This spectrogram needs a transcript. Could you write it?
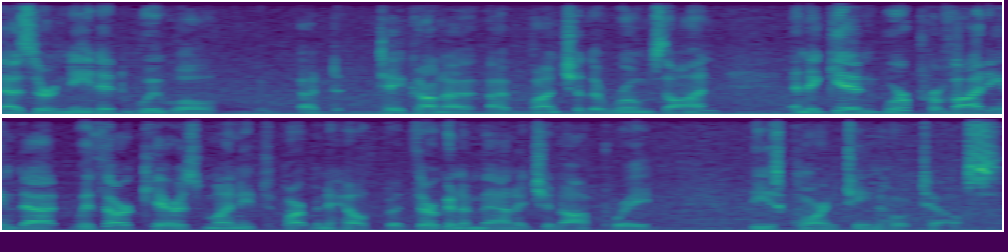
As they're needed, we will uh, take on a, a, bunch of the rooms on. And again, we're providing that with our CARES money, Department of Health, but they're going to manage and operate these quarantine hotels.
